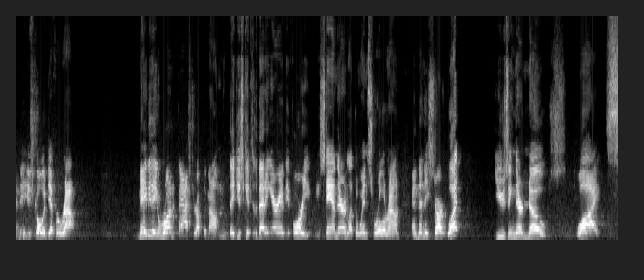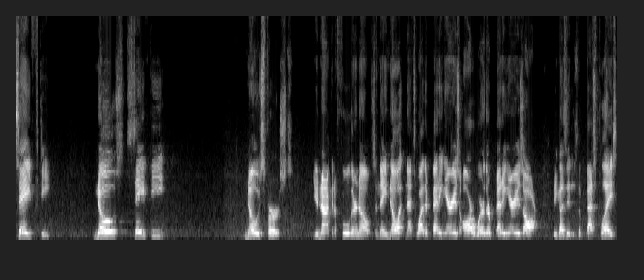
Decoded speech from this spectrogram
And they just go a different route. Maybe they run faster up the mountain. They just get to the bedding area before you and stand there and let the wind swirl around. And then they start what? Using their nose. Why? Safety. Nose, safety, nose first. You're not going to fool their nose. And they know it, and that's why their bedding areas are where their bedding areas are. Because it is the best place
